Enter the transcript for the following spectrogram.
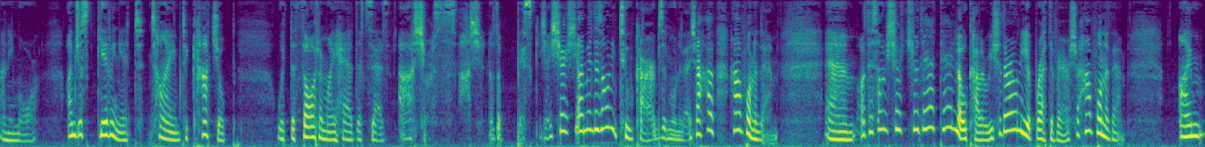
anymore. I'm just giving it time to catch up with the thought in my head that says, ah, sure, ah, sure, another biscuit. Sure, sure, I mean, there's only two carbs in one of them. Sure, have, have one of them. Um, oh, there's only, sure, sure, they're, they're low calorie. Sure, they're only a breath of air. Sure, have one of them. I'm,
